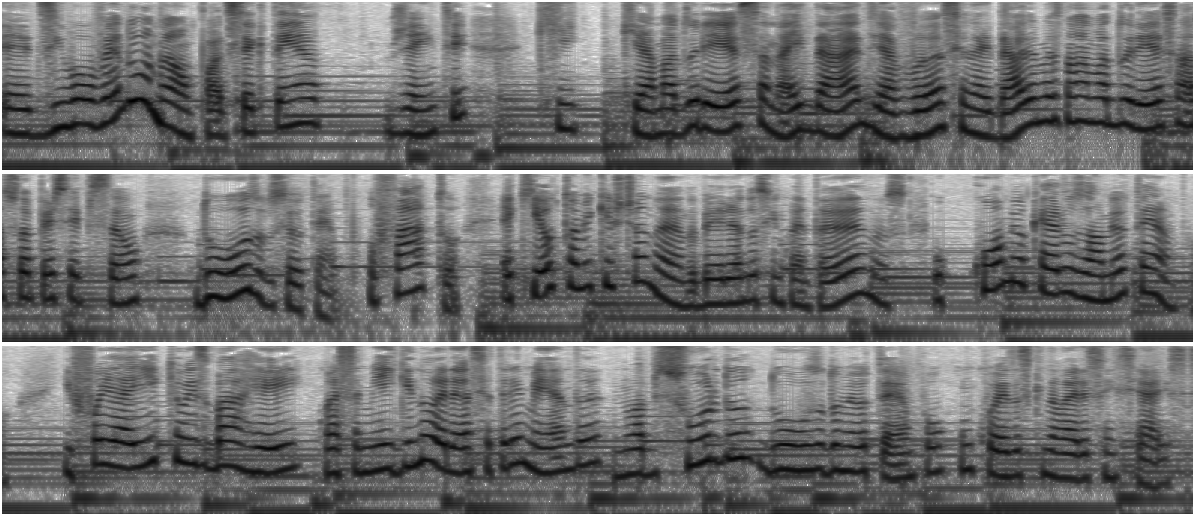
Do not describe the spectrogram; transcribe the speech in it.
é, desenvolvendo ou não. Pode ser que tenha gente que, que amadureça na idade, avance na idade, mas não amadureça na sua percepção do uso do seu tempo. O fato é que eu estou me questionando, beirando os 50 anos, o como eu quero usar o meu tempo. E foi aí que eu esbarrei com essa minha ignorância tremenda no absurdo do uso do meu tempo com coisas que não eram essenciais.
